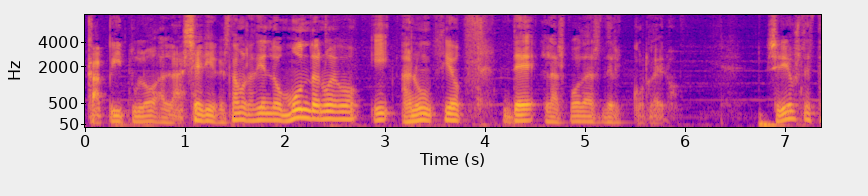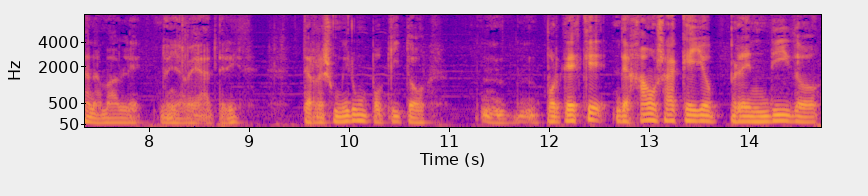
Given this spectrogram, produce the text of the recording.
capítulo, a la serie que estamos haciendo, Mundo Nuevo y anuncio de las bodas del Cordero. ¿Sería usted tan amable, doña Beatriz, de resumir un poquito, mm, porque es que dejamos aquello prendido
